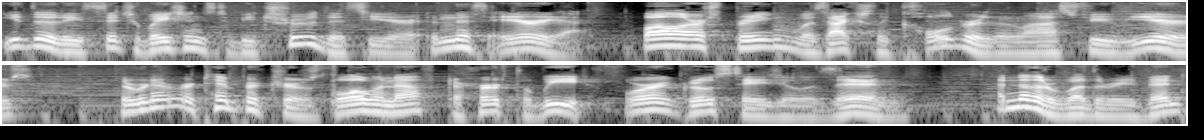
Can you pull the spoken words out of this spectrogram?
either of these situations to be true this year in this area. While our spring was actually colder than the last few years, there were never temperatures low enough to hurt the wheat for a growth stage it was in. Another weather event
